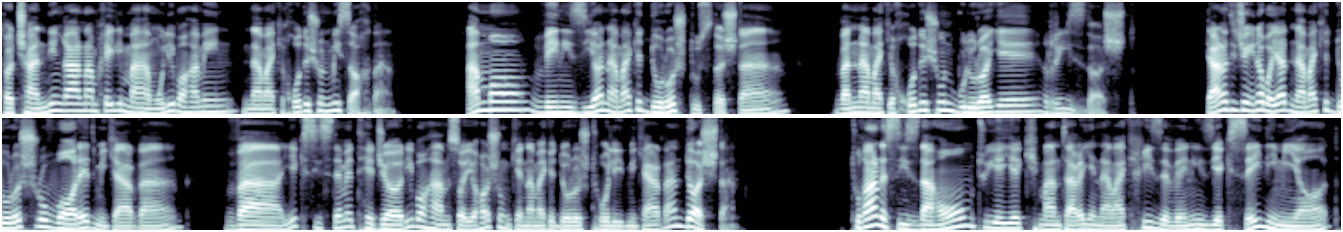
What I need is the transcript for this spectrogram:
تا چندین قرنم خیلی معمولی با همین نمک خودشون می ساختن. اما ونیزیا نمک درشت دوست داشتن و نمک خودشون بلورای ریز داشت. در نتیجه اینا باید نمک درشت رو وارد می‌کردن و یک سیستم تجاری با همسایه هاشون که نمک درشت تولید می‌کردن داشتن. تو قرن سیزدهم توی یک منطقه نمکخیز ونیز یک سیلی میاد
